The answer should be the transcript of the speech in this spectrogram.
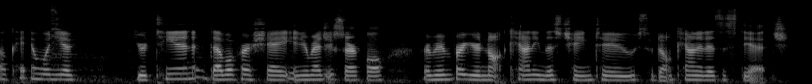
Okay, and when you have your 10 double crochet in your magic circle, remember you're not counting this chain two, so don't count it as a stitch.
